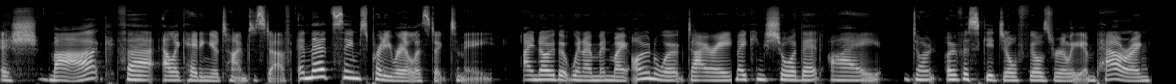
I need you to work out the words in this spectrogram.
ish mark for allocating your time to stuff. And that seems pretty realistic to me. I know that when I'm in my own work diary, making sure that I don't overschedule feels really empowering.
